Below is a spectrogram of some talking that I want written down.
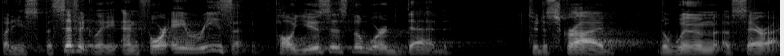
but he specifically, and for a reason, Paul uses the word dead to describe the womb of Sarah.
